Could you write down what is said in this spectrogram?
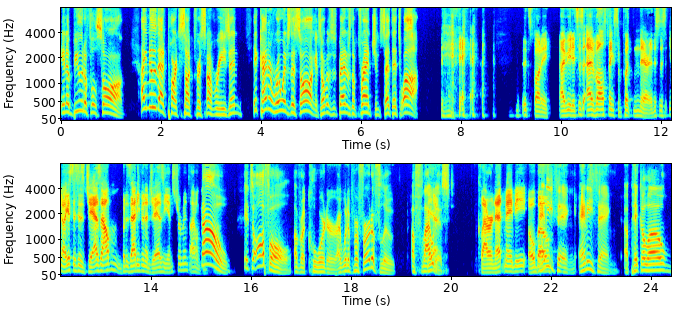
in a beautiful song? I knew that part sucked for some reason. It kind of ruins the song. It's almost as bad as the French and "C'était toi." It's funny. I mean, it's just out of all things to put in there. And this is, you know, I guess this is jazz album, but is that even a jazzy instrument? I don't think so. No, it's awful. A recorder. I would have preferred a flute, a flautist, clarinet, maybe oboe. anything, anything. A piccolo.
